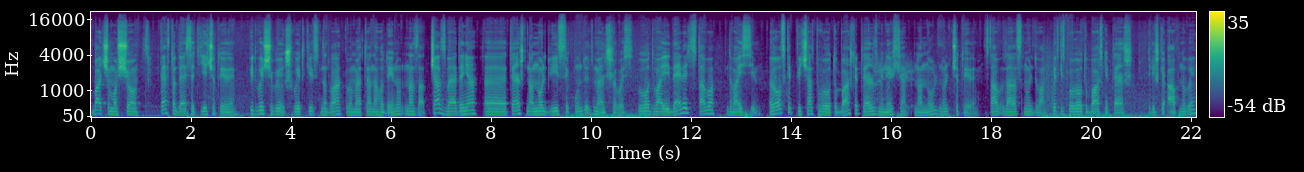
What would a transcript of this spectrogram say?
Бачимо, що Т-110 Є4 підвищили швидкість на 2 км на годину назад. Час зведення е, теж на 0,2 секунди зменшилось. Було 2,9, стало 2,7. Розкид під час повороту башти теж змінився на 0,04. Став зараз 0,2. Швидкість повороту башні теж трішки апнули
